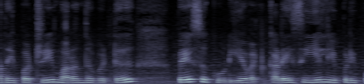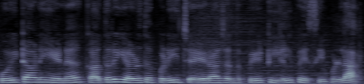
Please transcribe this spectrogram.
அதை பற்றி மறந்துவிட்டு பேசக்கூடியவன். கடைசியில் இப்படி போயிட்டானே என கதறி அழுதபடி ஜெயராஜ் அந்த பேட்டியில் பேசியுள்ளார்.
